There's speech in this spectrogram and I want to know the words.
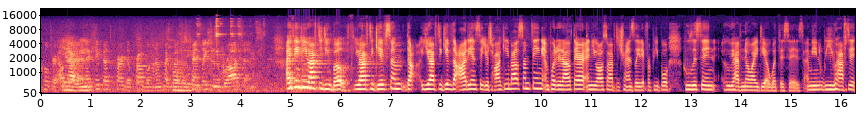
culture out Yeah, there, and I think that's part of the problem. And I'm talking about this translation in a broad sense. I think you have to do both. You have to give some the you have to give the audience that you're talking about something and put it out there and you also have to translate it for people who listen who have no idea what this is. I mean, we, you have to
